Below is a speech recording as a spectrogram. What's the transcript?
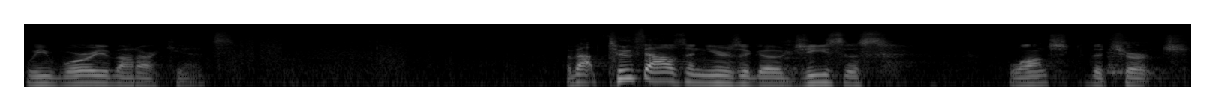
We worry about our kids. About 2,000 years ago, Jesus launched the church.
